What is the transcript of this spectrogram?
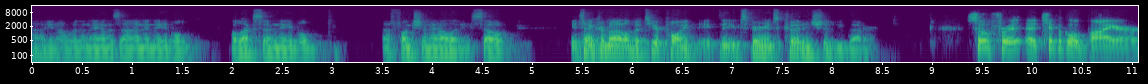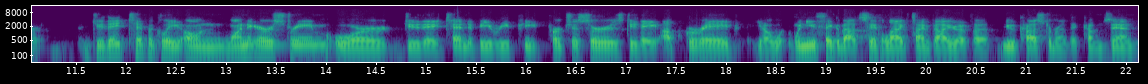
uh, you know, with an Amazon enabled, Alexa enabled uh, functionality. So it's incremental, but to your point, it, the experience could and should be better. So for a typical buyer, do they typically own one Airstream or do they tend to be repeat purchasers? Do they upgrade? You know, when you think about, say, the lifetime value of a new customer that comes in,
